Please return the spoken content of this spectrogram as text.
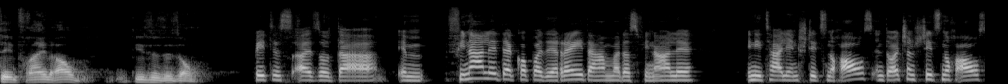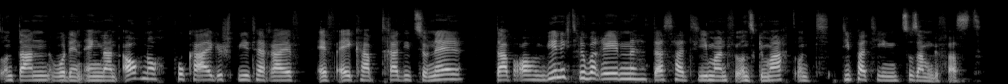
den freien Raum diese Saison. Betis also da im Finale der Copa del Rey, da haben wir das Finale. In Italien steht's noch aus, in Deutschland steht's noch aus und dann wurde in England auch noch Pokal gespielt, Herr Reif. FA Cup traditionell Da brauchen wir nicht drüber reden. Das hat jemand für uns gemacht und die Partien zusammengefasst.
